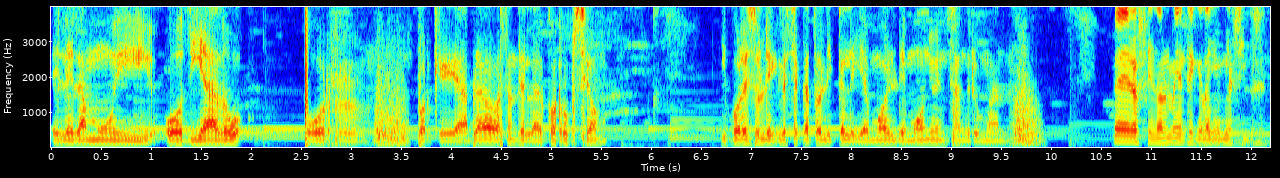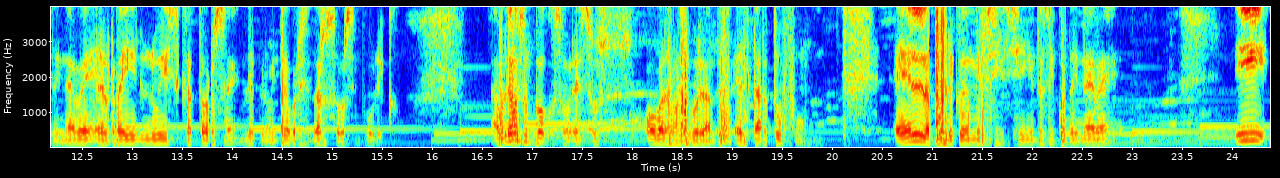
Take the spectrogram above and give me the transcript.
Él era muy odiado por, porque hablaba bastante de la corrupción y por eso la Iglesia Católica le llamó el demonio en sangre humana. Pero finalmente en el año 1169 el rey Luis XIV le permitió presentar sus obras en público. Hablemos un poco sobre sus obras más importantes, El Tartufo. Él lo publicó en 1659 y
